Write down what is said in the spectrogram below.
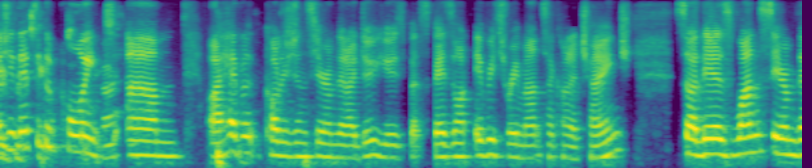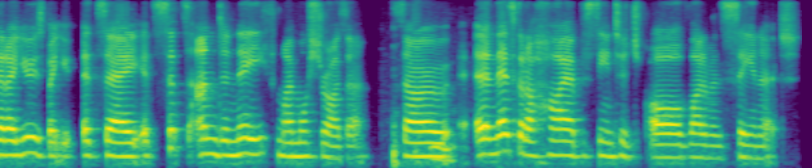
Actually, that's a good point. Okay. Um, I have a collagen serum that I do use, but spaz on every three months I kind of change. So there's one serum that I use, but you, it's a it sits underneath my moisturizer. So mm. and that's got a higher percentage of vitamin C in it.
